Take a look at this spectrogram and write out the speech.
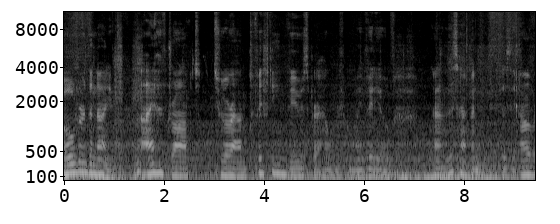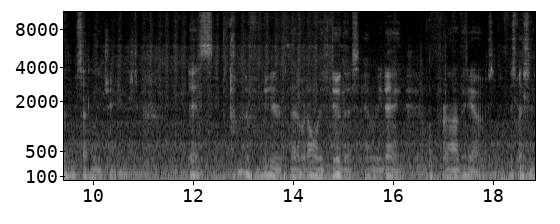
over the night, I have dropped to around 15 views per hour from my video. And this happened because the algorithm suddenly changed. It's kind of weird that it would always do this every day for our videos, especially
